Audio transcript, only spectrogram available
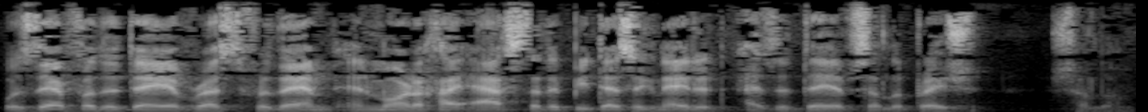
was therefore the day of rest for them, and Mordechai asked that it be designated as a day of celebration. Shalom.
